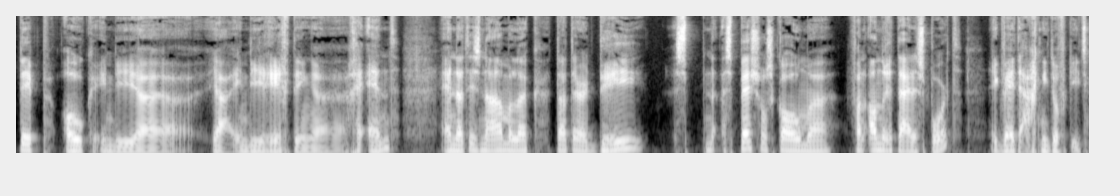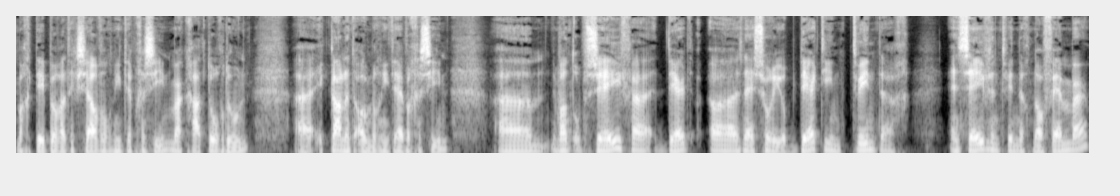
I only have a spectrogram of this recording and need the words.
tip ook in die, ja, in die richting geënt. En dat is namelijk dat er drie sp- specials komen van andere tijden sport. Ik weet eigenlijk niet of ik iets mag tippen wat ik zelf nog niet heb gezien, maar ik ga het toch doen. Eh, ik kan het ook nog niet hebben gezien. Ehm, want op 7, 13, eh, nee, sorry, op 13, 20 en 27 november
